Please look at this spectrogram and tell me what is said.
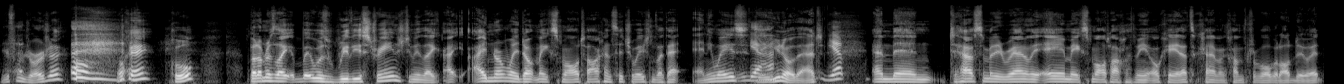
you're from Georgia? okay, cool. But I'm just like, it was really strange to me. Like, I, I normally don't make small talk in situations like that, anyways. Yeah. You know that. Yep. And then to have somebody randomly, A, make small talk with me, okay, that's kind of uncomfortable, but I'll do it.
